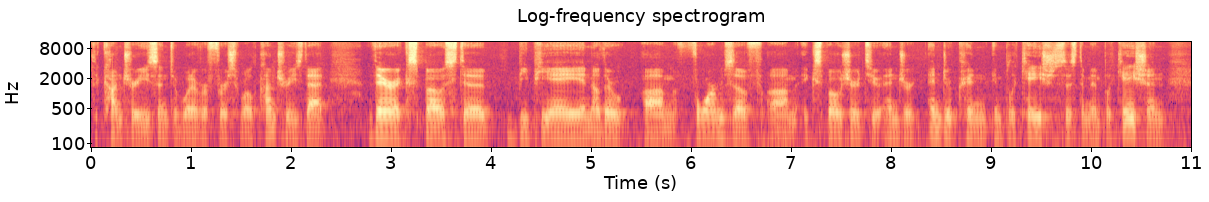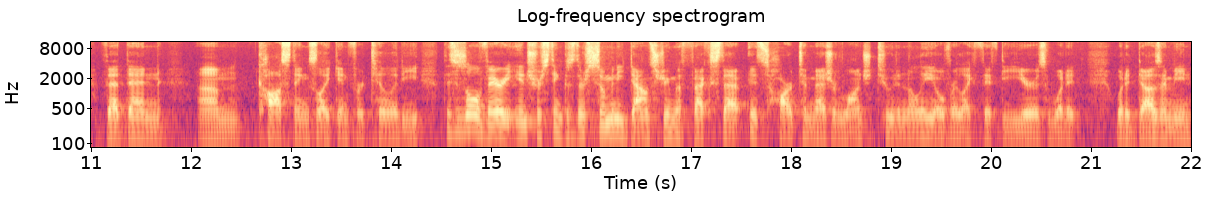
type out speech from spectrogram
the countries into whatever first world countries that they're exposed to BPA and other um, forms of um, exposure to endocrine implication, system implication that then um, things like infertility. This is all very interesting because there's so many downstream effects that it's hard to measure longitudinally over like 50 years what it what it does. I mean,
